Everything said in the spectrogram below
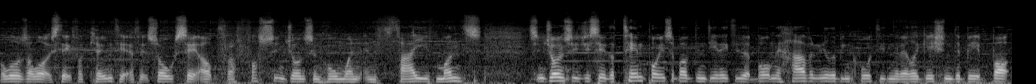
although there's a lot at stake for County, if it's all set up for a first St Johnstone home win in five months. St Johnstone, as you say, they're 10 points above Dundee United at bottom. They haven't really been quoted in the relegation debate, but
